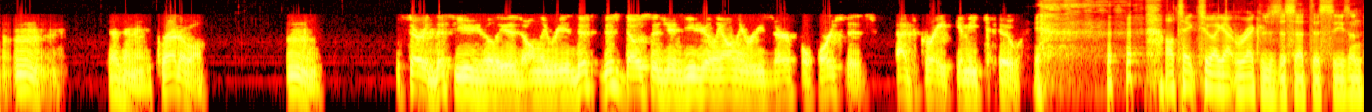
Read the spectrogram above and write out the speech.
Mm, that's incredible. Mm. Sir, this usually is only re- this this dosage is usually only reserved for horses. That's great. Give me two. I'll take two. I got records to set this season.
